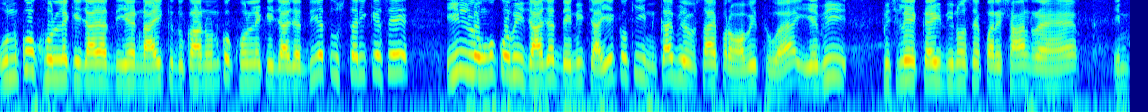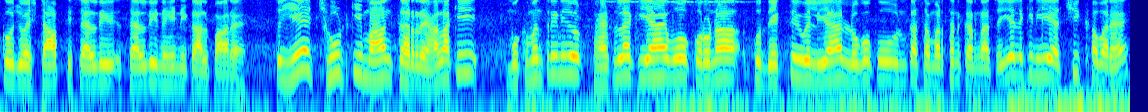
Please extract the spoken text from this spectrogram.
उनको खोलने की इजाज़त दी है, नाई की दुकान उनको खोलने की इजाज़त दी है तो उस तरीके से इन लोगों को भी इजाज़त देनी चाहिए, क्योंकि इनका भी व्यवसाय प्रभावित हुआ है। ये भी पिछले कई दिनों से परेशान रहे हैं, इनको जो स्टाफ की सैलरी सैलरी नहीं निकाल पा रहे हैं। तो ये छूट की मांग कर रहे हैं। हालाँकि मुख्यमंत्री ने जो फैसला किया है, वो कोरोना को देखते हुए लिया है, लोगों को उनका समर्थन करना चाहिए, लेकिन ये अच्छी खबर है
